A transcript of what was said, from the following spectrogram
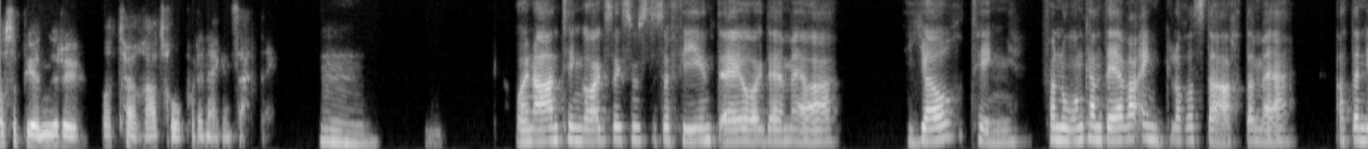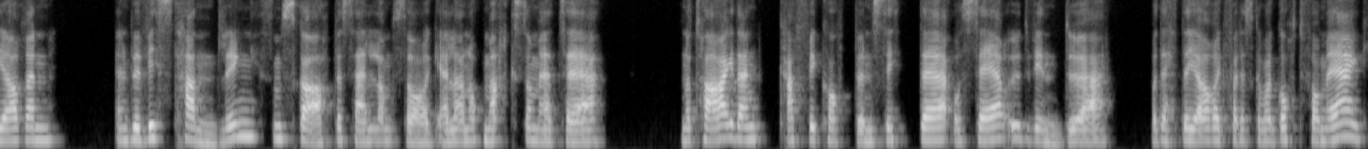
Og så begynner du å tørre å tro på din egen setning. Mm. Og en annen ting òg som jeg syns er så fint, er jo det med å gjøre ting. For noen kan det være enklere å starte med at en gjør en, en bevisst handling som skaper selvomsorg, eller en oppmerksomhet til Nå tar jeg den kaffekoppen, sitter og ser ut vinduet, og dette gjør jeg for det skal være godt for meg,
